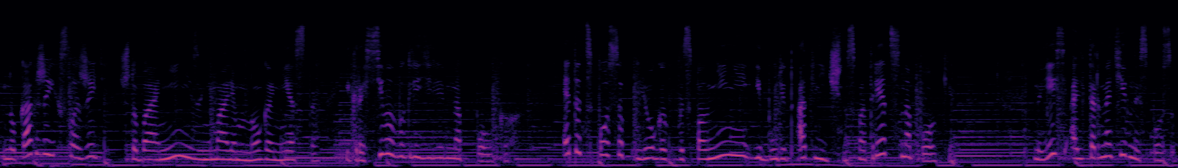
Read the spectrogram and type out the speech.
Но как же их сложить, чтобы они не занимали много места и красиво выглядели на полках? Этот способ легок в исполнении и будет отлично смотреться на полке. Но есть альтернативный способ.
